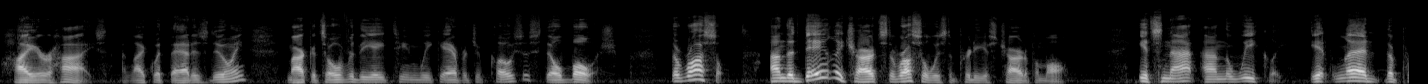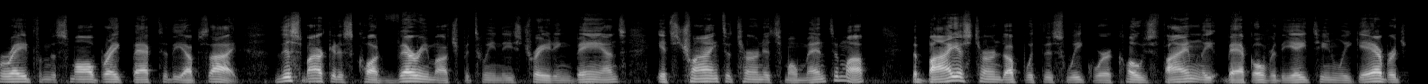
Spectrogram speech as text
higher highs. I like what that is doing. Markets over the 18 week average of closes, still bullish. The Russell. On the daily charts, the Russell was the prettiest chart of them all. It's not on the weekly. It led the parade from the small break back to the upside. This market is caught very much between these trading bands. It's trying to turn its momentum up. The bias turned up with this week where it closed finally back over the 18 week average.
